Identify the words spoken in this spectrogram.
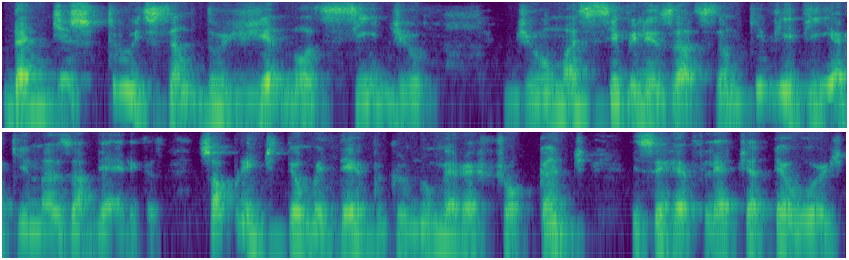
da destruição, do genocídio de uma civilização que vivia aqui nas Américas. Só para a gente ter uma ideia, porque o número é chocante e se reflete até hoje.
